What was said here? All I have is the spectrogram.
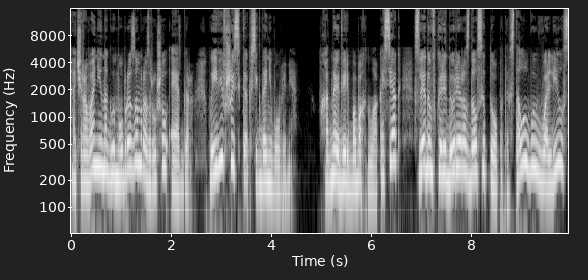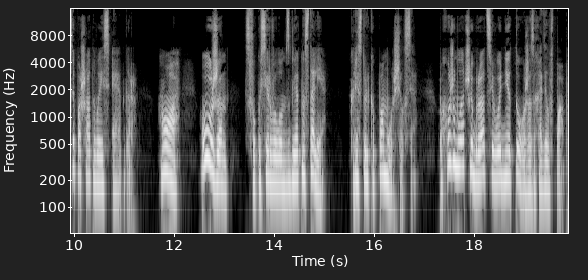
очарование наглым образом разрушил Эдгар, появившись, как всегда, не вовремя. Входная дверь бабахнула о косяк, следом в коридоре раздался топот, и в столовую ввалился, пошатываясь Эдгар. «О, ужин!» — сфокусировал он взгляд на столе. Крест только поморщился. Похоже, младший брат сегодня тоже заходил в паб.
